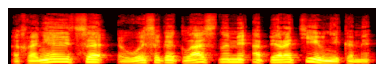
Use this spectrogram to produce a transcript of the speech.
охраняется высококлассными оперативниками,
